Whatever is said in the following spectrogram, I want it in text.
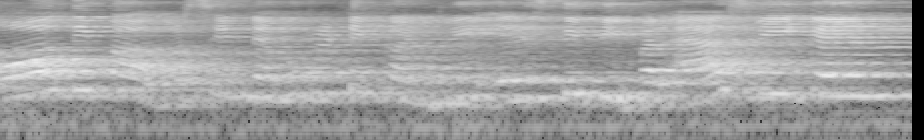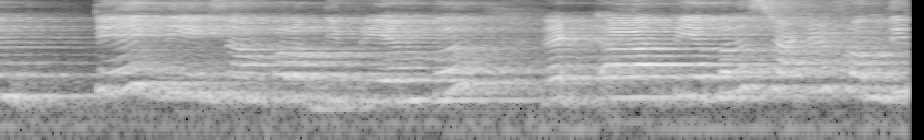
all the powers in democratic country is the people. As we can take the example of the that uh, started from the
